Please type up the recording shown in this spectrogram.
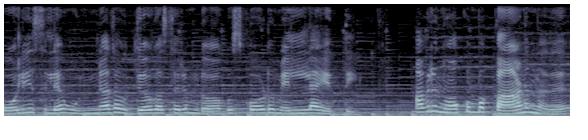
പോലീസിലെ ഉന്നത ഉദ്യോഗസ്ഥരും ഡോഗ് സ്ക്വാഡും എല്ലാം എത്തി. അവർ നോക്കുമ്പോൾ കാണുന്നത്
